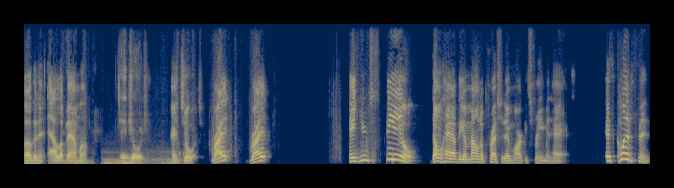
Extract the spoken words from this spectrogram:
other than Alabama and Georgia. And Georgia, right? right? And you still don't have the amount of pressure that Marcus Freeman has. It's Clemson.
